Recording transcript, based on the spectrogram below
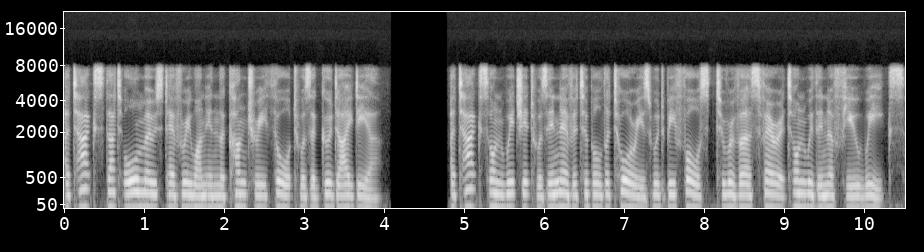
A tax that almost everyone in the country thought was a good idea. A tax on which it was inevitable the Tories would be forced to reverse ferret on within a few weeks.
